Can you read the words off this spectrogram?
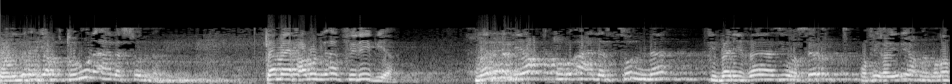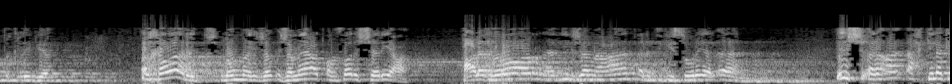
ولذلك يقتلون أهل السنة. كما يفعلون الآن في ليبيا. من الذي يقتل أهل السنة في بني غازي وسرت وفي غيرها من مناطق ليبيا؟ الخوارج اللي هم جماعة أنصار الشريعة. على غرار هذه الجماعات التي في سوريا الآن. إيش أنا أحكي لك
